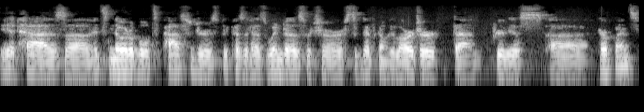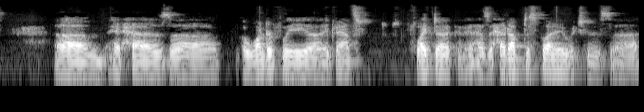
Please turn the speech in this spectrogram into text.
it has uh, it's notable to passengers because it has windows which are significantly larger than previous uh, airplanes. Um, it has uh, a wonderfully uh, advanced flight deck. It has a head-up display, which is uh,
